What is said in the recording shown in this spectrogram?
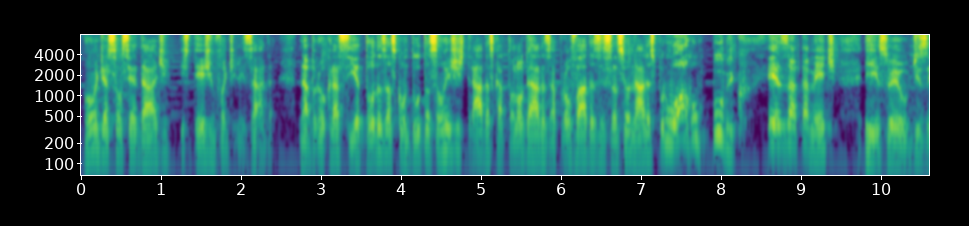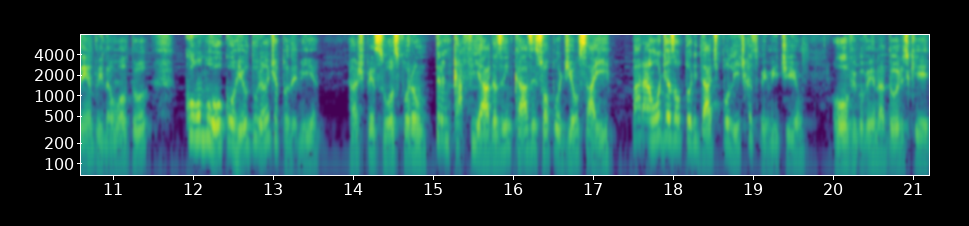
onde a sociedade esteja infantilizada. Na burocracia, todas as condutas são registradas, catalogadas, aprovadas e sancionadas por um órgão público. Exatamente, isso eu dizendo e não o autor, como ocorreu durante a pandemia. As pessoas foram trancafiadas em casa e só podiam sair para onde as autoridades políticas permitiam. Houve governadores que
